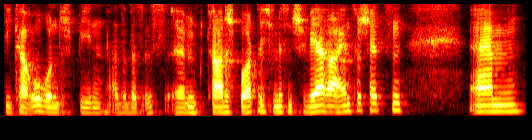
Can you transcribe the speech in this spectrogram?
die K.O.-Runde spielen. Also das ist ähm, gerade sportlich ein bisschen schwerer einzuschätzen. Ähm,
